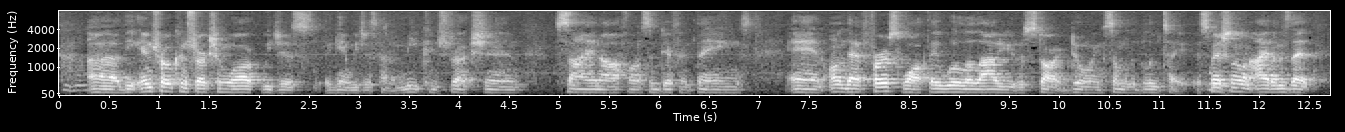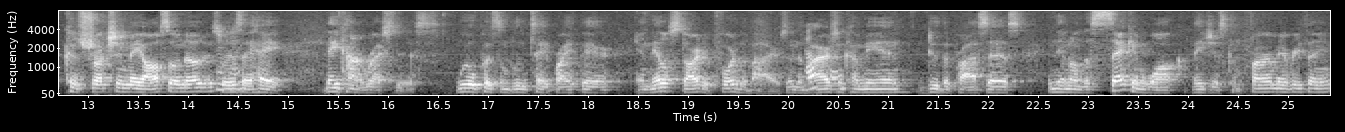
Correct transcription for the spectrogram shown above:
Mm-hmm. Uh, the intro construction walk, we just again we just kind of meet construction, sign off on some different things, and on that first walk, they will allow you to start doing some of the blue tape, especially Mm-hmm. on items that construction may also notice. Where they say, hey, they kind of rush this. We'll put some blue tape right there, and they'll start it for the buyers, and the buyers can come in, do the process, and then on the second walk, they just confirm everything,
